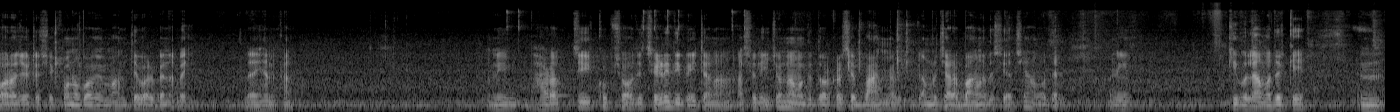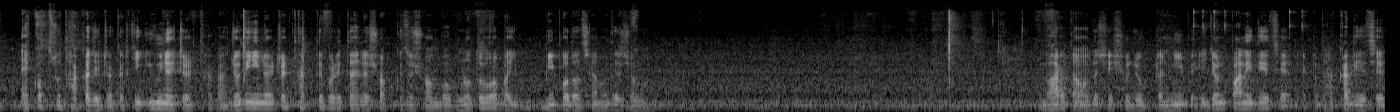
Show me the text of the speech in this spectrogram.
পরাজয়টা সে কোনোভাবে মানতে পারবে না ভাই রাইহান খান। মানে ভারত যে খুব সহজে ছেড়ে দিবে এটা না, আসলে এই জন্য আমাদের দরকার সে বাংলা আমরা যারা বাংলাদেশে আছি, আমাদের মানে কি বলে, আমাদেরকে একত্র থাকা যেটাকে আর কি ইউনাইটেড থাকা। যদি ইউনাইটেড থাকতে পারি, তাহলে সব কিছু সম্ভব। নতুবা ভাই বিপদ আছে আমাদের জন্য। ভারত আমাদের সেই সুযোগটা নিবে। এই যেমন পানি দিয়েছে, একটা ধাক্কা দিয়েছে,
